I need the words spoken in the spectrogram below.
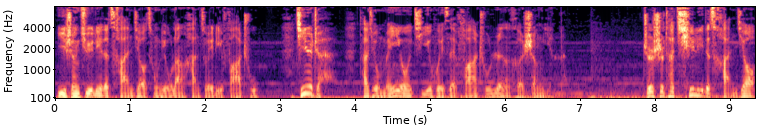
一声剧烈的惨叫从流浪汉嘴里发出，接着他就没有机会再发出任何声音了。只是他凄厉的惨叫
